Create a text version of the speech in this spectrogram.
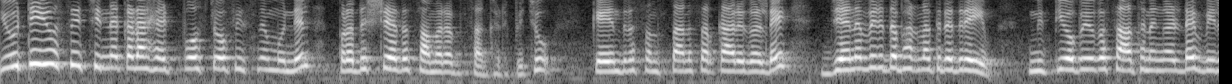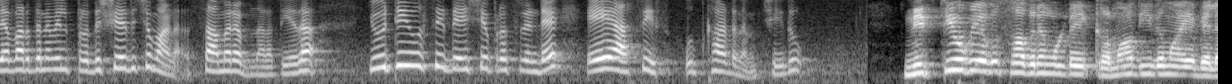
U T U C Chinnakkada head post ഓഫീസിന് മുന്നിൽ പ്രതിഷേധ സമരം സംഘടിപ്പിച്ചു. കേന്ദ്ര സംസ്ഥാന സർക്കാരുകളുടെ ജനവിരുദ്ധ ഭരണത്തിനെതിരെയും നിത്യോപയോഗ സാധനങ്ങളുടെ വിലവർദ്ധനവിൽ പ്രതിഷേധിച്ചുമാണ് സമരം നടത്തിയത്. യു ടി യു സി ദേശീയ പ്രസിഡന്റ് എ അസീസ് ഉദ്ഘാടനം ചെയ്തു. നിത്യോപയോഗ സാധനങ്ങളുടെ ക്രമാതീതമായ വില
